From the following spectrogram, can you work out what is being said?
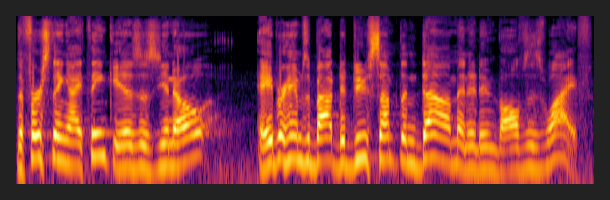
the first thing I think is, is you know, Abraham's about to do something dumb and it involves his wife.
